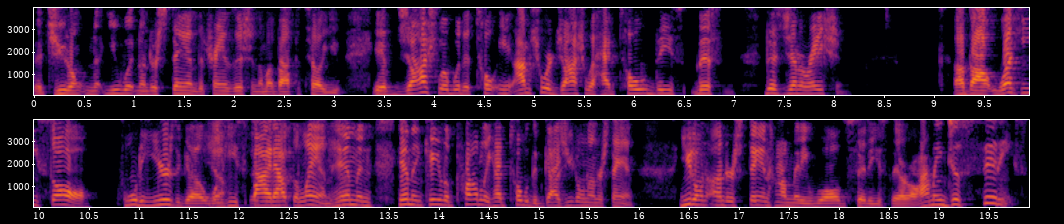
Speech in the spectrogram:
that you don't you wouldn't understand the transition I'm about to tell you. If Joshua would have told I'm sure Joshua had told these this this generation about what he saw 40 years ago yeah, when he spied out the land. Yeah. Him and him and Caleb probably had told them, guys, you don't understand. You don't understand how many walled cities there are. I mean, just cities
